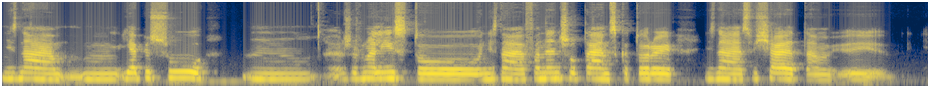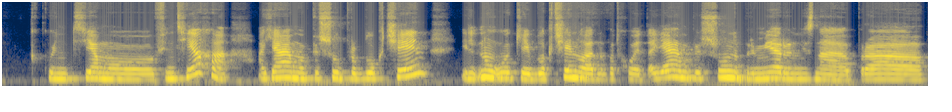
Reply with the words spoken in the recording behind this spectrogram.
не знаю, я пишу журналисту, не знаю, Financial Times, который, не знаю, освещает там какую-нибудь тему финтеха, а я ему пишу про блокчейн, или, ну, окей, блокчейн, ладно, подходит, а я ему пишу, например, не знаю, про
